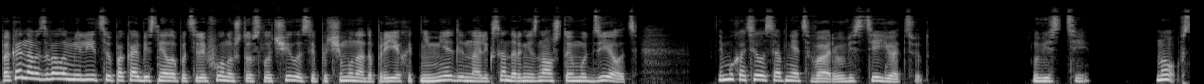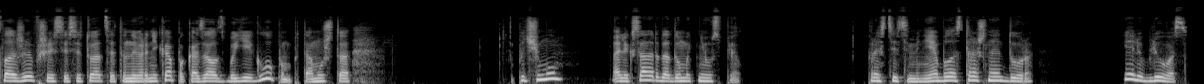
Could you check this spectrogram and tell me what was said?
Пока она вызывала милицию, пока объясняла по телефону, что случилось и почему надо приехать немедленно, Александр не знал, что ему делать — Ему хотелось обнять Варю, увести ее отсюда. Увести. Но в сложившейся ситуации это наверняка показалось бы ей глупым, потому что... Почему? Александр додумать не успел. «Простите меня, я была страшная дура. Я люблю вас»,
